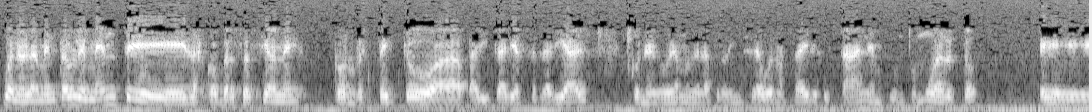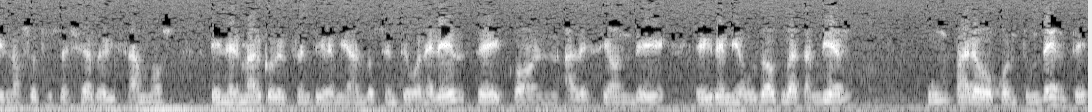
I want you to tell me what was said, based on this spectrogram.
Bueno, lamentablemente las conversaciones con respecto a paritaria salarial con el gobierno de la provincia de Buenos Aires están en punto muerto. Eh, nosotros ayer realizamos en el marco del Frente Gremial Docente Bonaerense, con adhesión del gremio UDOCBA también, un paro contundente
